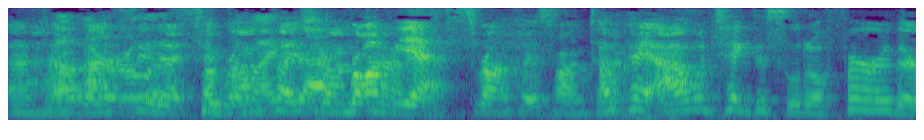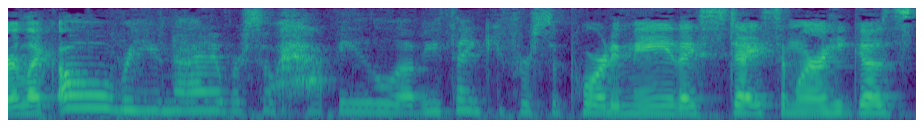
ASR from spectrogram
Uh-huh, Other, I see that too. Wrong like place, that. wrong time. Yes, wrong place, wrong time. Okay, I would take this a little further. Like, oh, reunited. We're so happy. Love you. Thank you for supporting me. They stay somewhere. He goes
